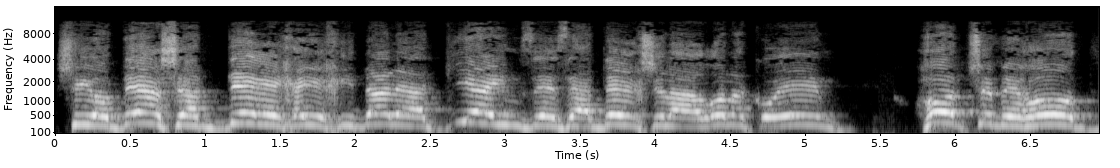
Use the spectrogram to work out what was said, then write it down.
שיודע שהדרך היחידה להגיע עם זה, זה הדרך של אהרון הכהן. הוד שבהוד.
